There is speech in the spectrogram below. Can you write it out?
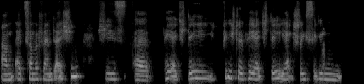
um, at Summer Foundation. She's a PhD, finished her PhD actually sitting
